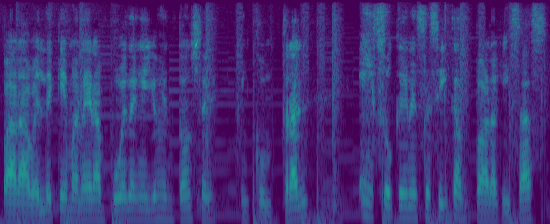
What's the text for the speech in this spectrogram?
para ver de qué manera pueden ellos entonces encontrar eso que necesitan para quizás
